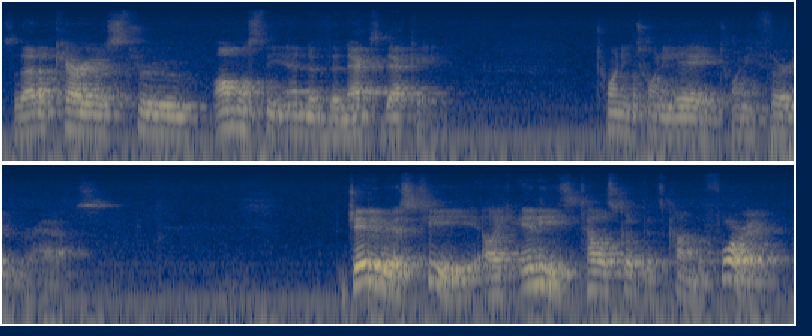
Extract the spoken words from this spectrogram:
So that'll carry us through almost the end of the next decade 2028, 2030, perhaps. JWST, like any telescope that's come before it,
